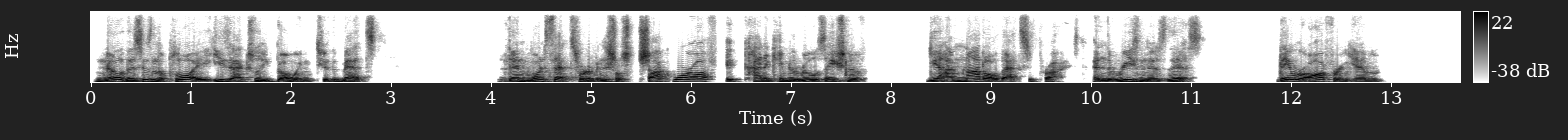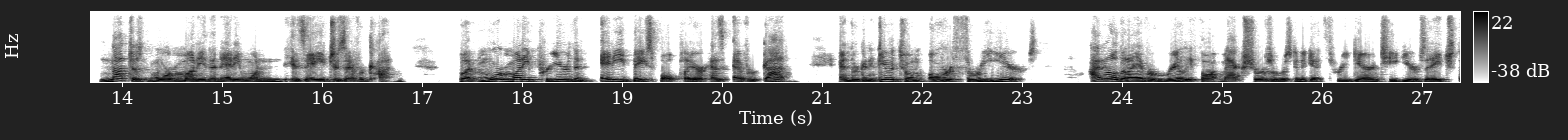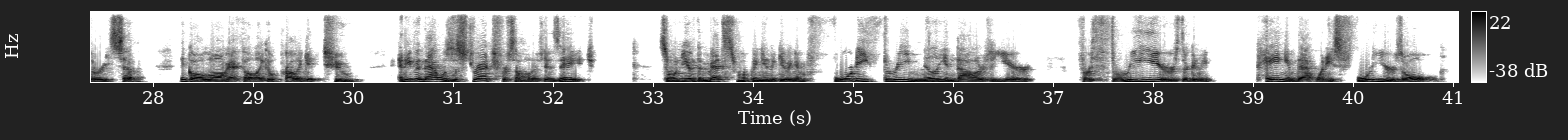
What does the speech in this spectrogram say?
no, this isn't a ploy, he's actually going to the Mets. Then once that sort of initial shock wore off, it kind of came to the realization of, yeah, I'm not all that surprised. And the reason is this they were offering him not just more money than anyone his age has ever gotten, but more money per year than any baseball player has ever gotten. And they're going to give it to him over three years. I don't know that I ever really thought Max Scherzer was going to get three guaranteed years at age 37. I think all along I felt like he'll probably get two. And even that was a stretch for someone of his age. So when you have the Mets swooping in and giving him $43 million a year for three years, they're going to be paying him that when he's 40 years old.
